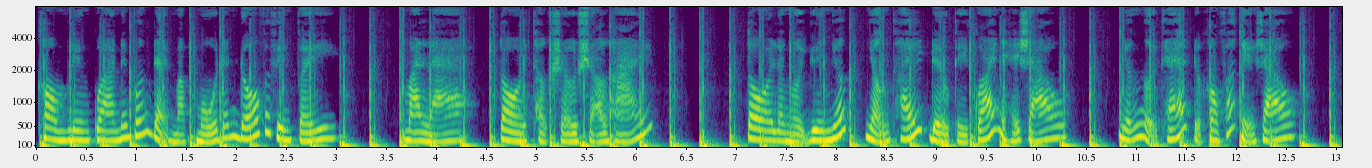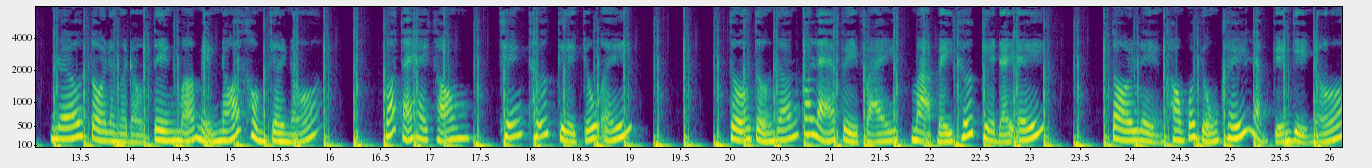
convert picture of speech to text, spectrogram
Không liên quan đến vấn đề mặt mũi đánh đố với viên phi, mà là tôi thật sự sợ hãi. Tôi là người duy nhất nhận thấy điều kỳ quái này hay sao? Những người khác được không phát hiện sao? Nếu tôi là người đầu tiên mở miệng nói không chơi nữa, có thể hay không khiến thứ kia chú ý. Tưởng tượng đến có lẽ vì vậy mà bị thứ kia để ý, tôi liền không có dũng khí làm chuyện gì nữa.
